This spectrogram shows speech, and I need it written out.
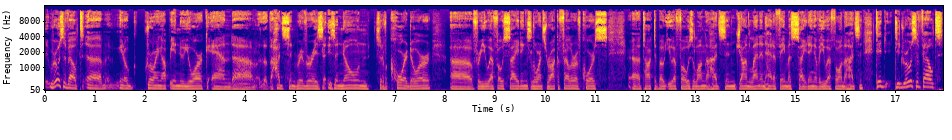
Roosevelt, uh, you know, growing up in New York and uh, the, the Hudson River is is a known sort of a corridor uh, for UFO sightings. Laurance Rockefeller, of course, uh, talked about UFOs along the Hudson. John Lennon had a famous sighting of a UFO on the Hudson. Did did Roosevelt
